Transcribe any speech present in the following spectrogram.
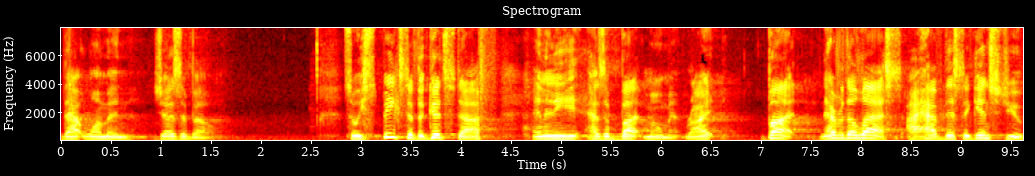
that woman, Jezebel. So he speaks of the good stuff, and then he has a but moment, right? But nevertheless, I have this against you.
